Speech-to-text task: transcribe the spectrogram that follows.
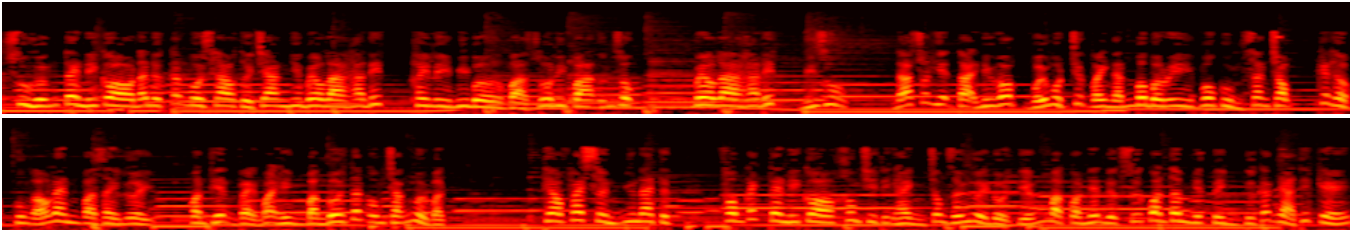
Xu hướng technical đã được các ngôi sao thời trang như Bella Hadid, Hailey Bieber và Dua Lipa ứng dụng. Bella Hadid, ví dụ, đã xuất hiện tại New York với một chiếc váy ngắn Burberry vô cùng sang trọng, kết hợp cùng áo len và giày lười, hoàn thiện vẻ ngoại hình bằng đôi tất ống trắng nổi bật. Theo Fashion United, phong cách technical không chỉ thịnh hành trong giới người nổi tiếng mà còn nhận được sự quan tâm nhiệt tình từ các nhà thiết kế.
